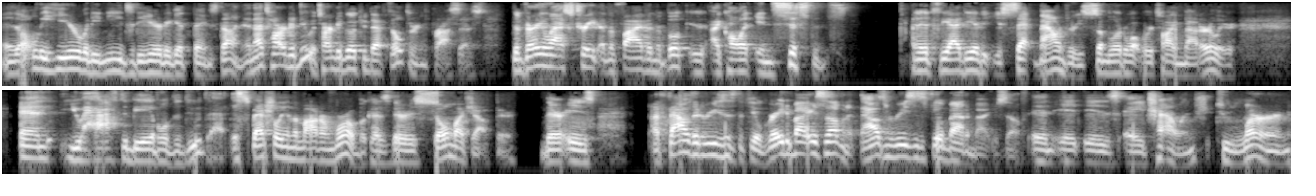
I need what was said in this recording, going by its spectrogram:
and only hear what he needs to hear to get things done. And that's hard to do. It's hard to go through that filtering process. The very last trait of the five in the book, I call it insistence. And it's the idea that you set boundaries, similar to what we were talking about earlier. And you have to be able to do that, especially in the modern world, because there is so much out there. There is a thousand reasons to feel great about yourself and a thousand reasons to feel bad about yourself. And it is a challenge to learn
